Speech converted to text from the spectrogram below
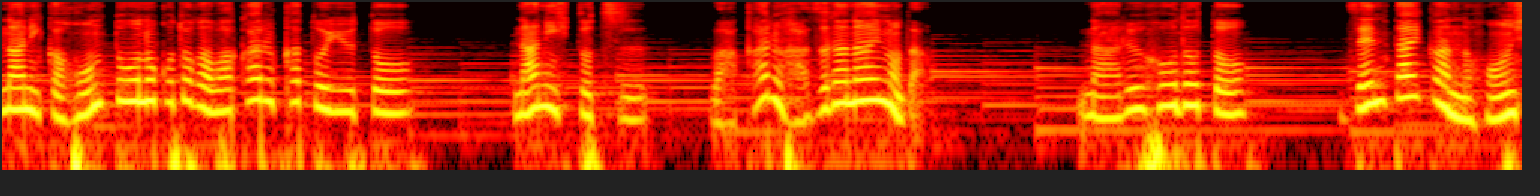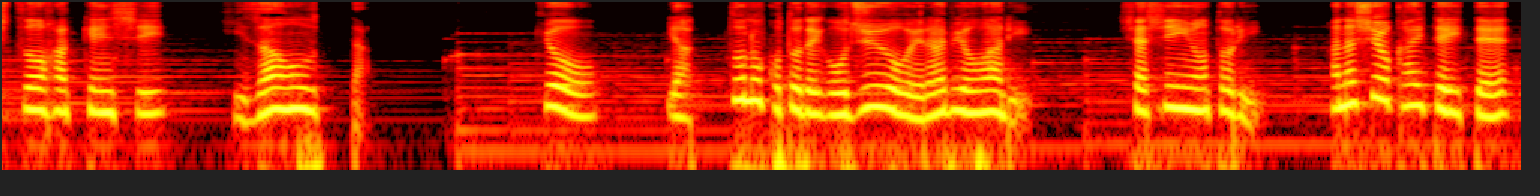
何か本当のことがわかるかというと何一つわかるはずがないのだ。なるほどと全体感の本質を発見し膝を打った。今日やっとのことで50を選び終わり写真を撮り話を書いていて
